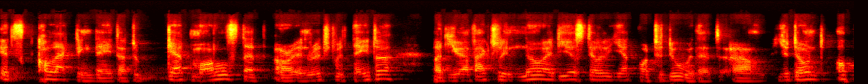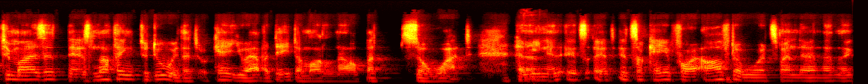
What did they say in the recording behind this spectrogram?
it's collecting data to get models that are enriched with data but you have actually no idea still yet what to do with it. Um, you don't optimize it. There's nothing to do with it. Okay, you have a data model now, but so what? I mean, it's it, it's okay for afterwards when the, the,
